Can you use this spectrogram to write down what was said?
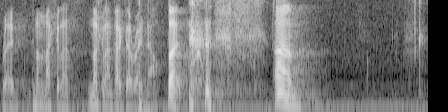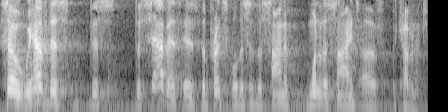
right? And I'm not to I'm not gonna unpack that right now. But, um, so we have this, this, the Sabbath is the principle. This is the sign of, one of the signs of the covenant.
